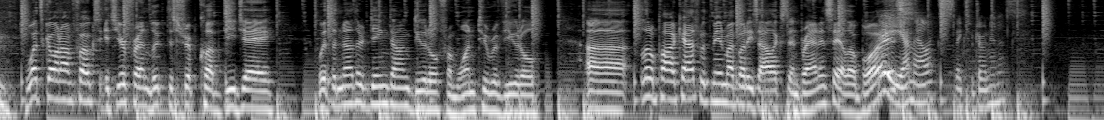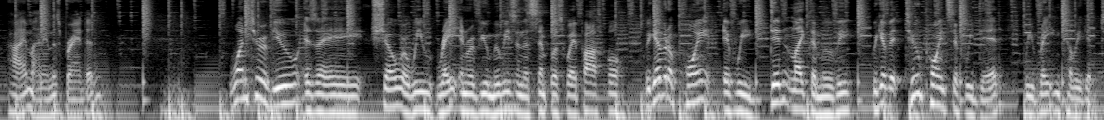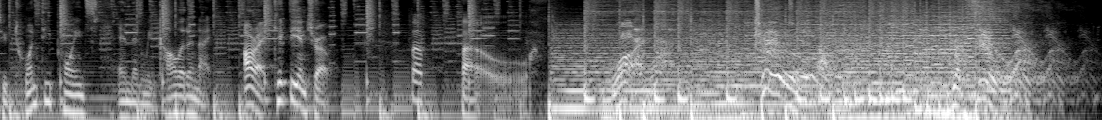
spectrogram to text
What's going on, folks? It's your friend Luke, the Strip Club DJ, with another ding dong doodle from One Two Reviewdle. Uh, a little podcast with me and my buddies Alex and Brandon. Say hello, boys. Hey, I'm Alex. Thanks for joining us. Hi, my name is Brandon. One to Review is a show where we rate and review movies in the simplest way possible. We give it a point if we didn't like the movie. We give it two points if we did. We rate until we get to 20 points, and then we call it a night. All right, kick the intro. Bo. Bo. One, two, review.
